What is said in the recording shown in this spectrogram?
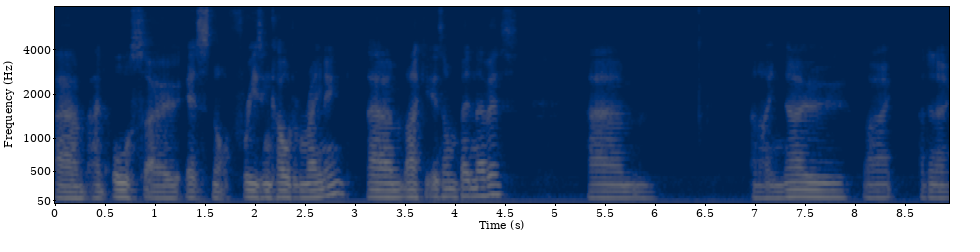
um, and also it's not freezing cold and raining um, like it is on Ben Nevis. Um, and I know, like I don't know,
